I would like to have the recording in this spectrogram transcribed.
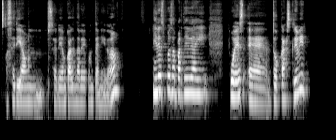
sería un, sería un calendario de contenido, ¿no? Y después, a partir de ahí, pues eh, toca escribir.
